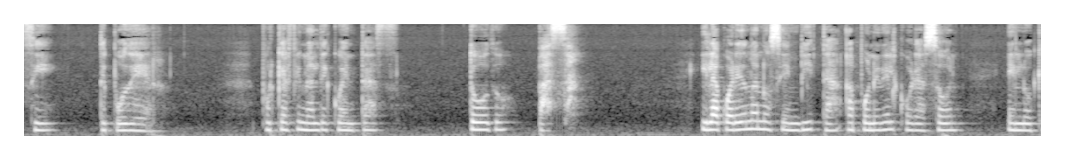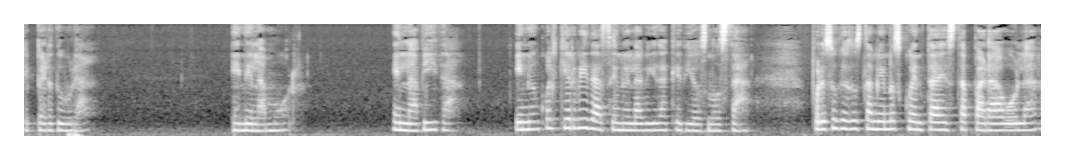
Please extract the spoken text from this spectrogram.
sí, de poder, porque al final de cuentas todo pasa. Y la cuaresma nos invita a poner el corazón en lo que perdura, en el amor, en la vida, y no en cualquier vida, sino en la vida que Dios nos da. Por eso Jesús también nos cuenta esta parábola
